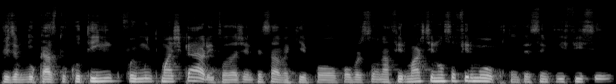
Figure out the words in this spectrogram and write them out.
Por exemplo, no caso do Coutinho, que foi muito mais caro e toda a gente pensava que ia para o, para o Barcelona afirmar-se e não se afirmou. Portanto, é sempre difícil.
